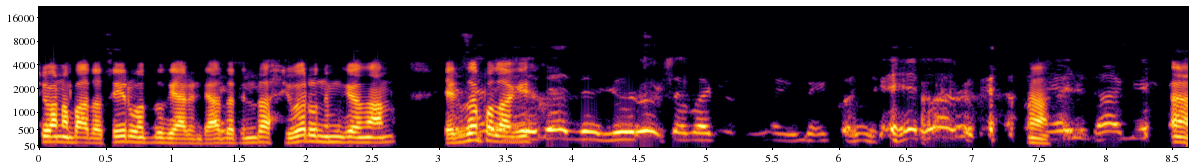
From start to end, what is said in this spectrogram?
ಶಿವನ ಪಾದ ಸೇರುವಂತ ಗ್ಯಾರಂಟಿ. ಆದ್ದರಿಂದ ಇವರು ನಿಮ್ಗೆ ನಾನು ಎಕ್ಸಾಂಪಲ್ ಆಗಿ ಹಾ.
